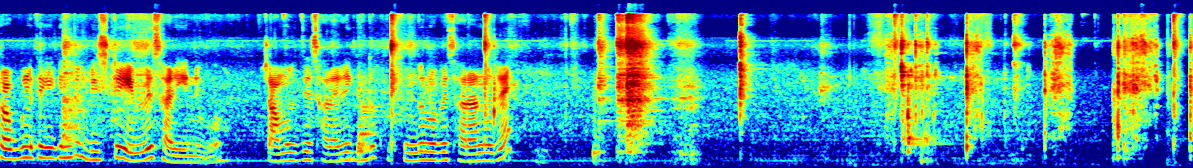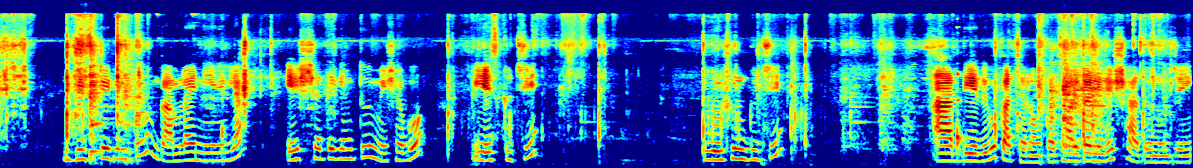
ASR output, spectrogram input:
সবগুলো থেকে কিন্তু বীজটা এইভাবে ছাড়িয়ে নেব। চামচ দিয়ে ছাড়াইলে কিন্তু খুব সুন্দরভাবে ছাড়ানো যায়। বীজটা কিন্তু গামলায় নিয়ে নিলাম। এর সাথে কিন্তু মেশাবো। পেঁয়াজ কুচি, রসুন কুচি আর দিয়ে দেবো কাঁচা লঙ্কা। ঝালটা নিজের স্বাদ অনুযায়ী।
